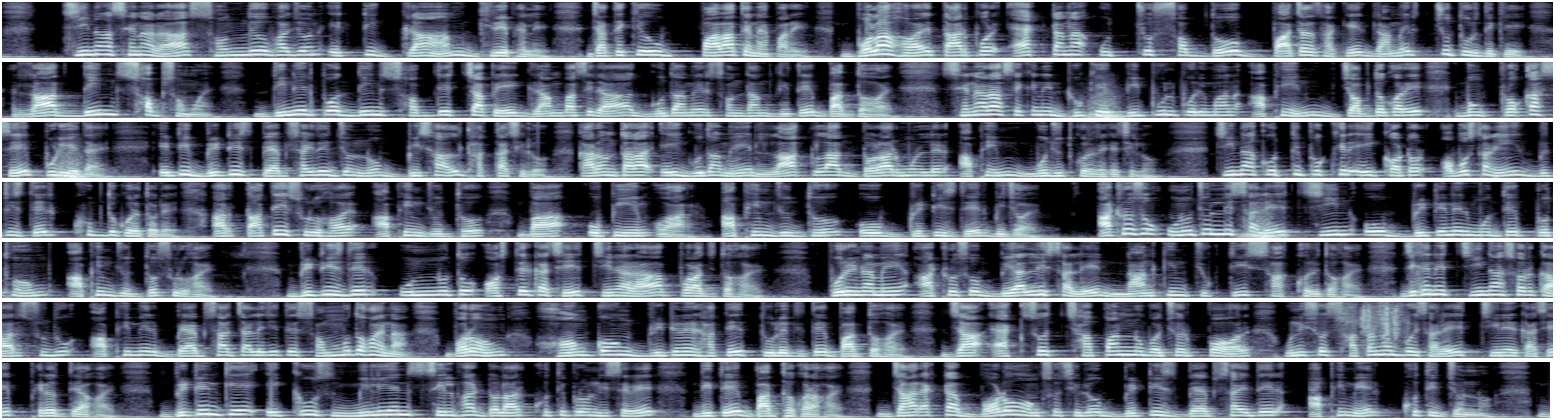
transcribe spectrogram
চীনা সেনারা সন্দেহভাজন একটি গ্রাম ঘিরে ফেলে, যাতে কেউ পালাতে না পারে। বলা হয়, তারপর একটানা উচ্চ শব্দ বাজাতে থাকে গ্রামের চতুর্দিকে। রাত দিন সব সময়। দিনের পর দিন শব্দের চাপে গ্রামবাসীরা গুদামের সন্ধান দিতে বাধ্য হয়। সেনারা সেখানে ঢুকে বিপুল পরিমাণ আফিম জব্দ করে এবং প্রকাশ্যে পুড়িয়ে দেয়। এটি ব্রিটিশ ব্যবসায়ীদের জন্য বিশাল ধাক্কা ছিল, কারণ তারা এই গুদামে লাখ লাখ ডলার মূল্যের আফিম মজুত করে রেখেছিল। চীনা কর্তৃপক্ষের এই কঠোর অবস্থানই ব্রিটিশদের ক্ষুব্ধ করে তোলে, আর তাতেই শুরু হয় আফিম যুদ্ধ বা ওপিএম ওয়ার আফিম যুদ্ধ ও ব্রিটিশদের বিজয়। আঠারোশো উনচল্লিশ সালে চীন ও ব্রিটেনের মধ্যে প্রথম আফিম যুদ্ধ শুরু হয়। ব্রিটিশদের উন্নত অস্ত্রের কাছে চীনারা পরাজিত হয়। পরিণামে আঠেরোশো বিয়াল্লিশ সালে নানকিন চুক্তি স্বাক্ষরিত হয়, যেখানে চীনা সরকার শুধু আফিমের ব্যবসা চালিয়ে যেতে সম্মত হয় না, বরং হংকং ব্রিটেনের হাতে তুলে দিতে বাধ্য হয়, যা একশো ছাপান্ন বছর পর উনিশশো সাতানব্বই সালে চীনের কাছে ফেরত দেওয়া হয়। ব্রিটেনকে একুশ মিলিয়ন সিলভার ডলার ক্ষতিপূরণ হিসেবে দিতে বাধ্য করা হয়, যার একটা বড় অংশ ছিল ব্রিটিশ ব্যবসায়ীদের আফিমের ক্ষতির জন্য।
